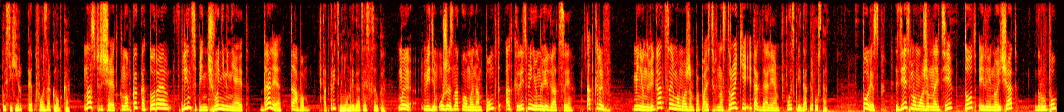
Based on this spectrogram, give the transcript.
to see here. Tab Forza кнопка. Нас встречает кнопка, которая в принципе ничего не меняет. Далее табом. Открыть меню навигации ссылка. Мы видим уже знакомый нам пункт «Открыть меню навигации». Открыв меню навигации, мы можем попасть в настройки и так далее. Поиск редактор пусто. Поиск. Здесь мы можем найти тот или иной чат, группу,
